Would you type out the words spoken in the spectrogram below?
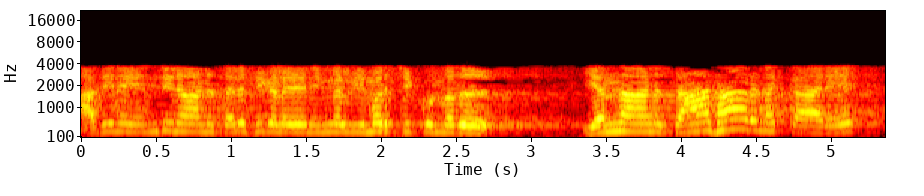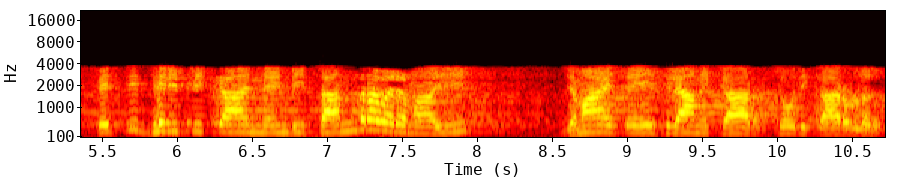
അതിനെ എന്തിനാണ് സലഫികളെ നിങ്ങൾ വിമർശിക്കുന്നത്? എന്നാണ് സാധാരണക്കാരെ തെറ്റിദ്ധരിപ്പിക്കാൻ വേണ്ടി തന്ത്രപരമായി ജമായത്തെ ഇസ്ലാമിക്കാർ ചോദിക്കാറുള്ളത്.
